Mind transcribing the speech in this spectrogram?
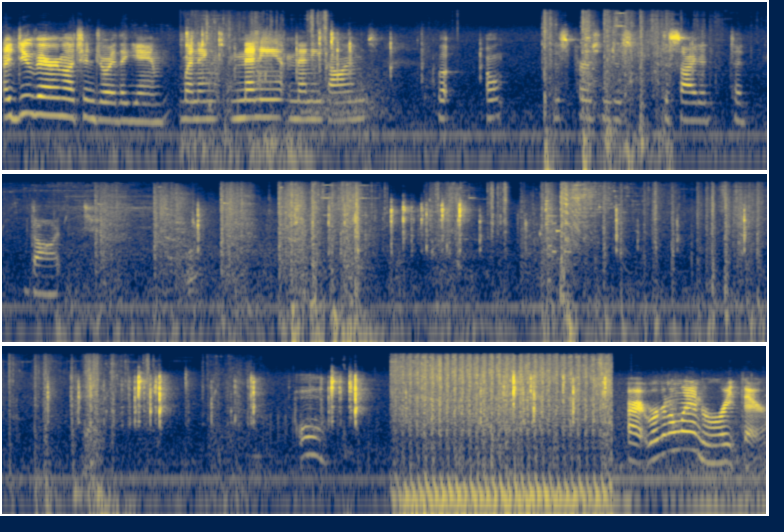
I do very much enjoy the game, winning many, many times. But oh, this person just decided to die. Oh. Alright, we're gonna land right there.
